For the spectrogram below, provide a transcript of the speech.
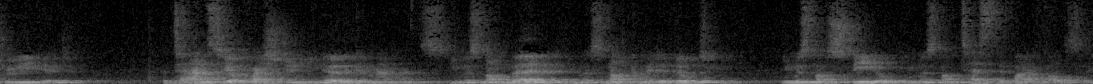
truly good. But to answer your question, you know the commandments. You must not murder, you must not commit adultery, you must not steal, you must not testify falsely,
